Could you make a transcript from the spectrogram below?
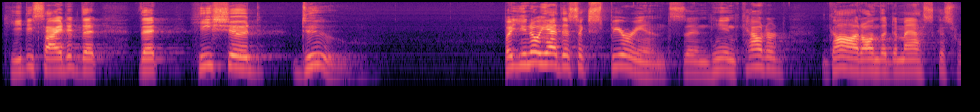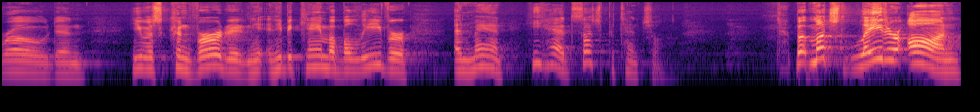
he decided that, that he should do. But you know, he had this experience and he encountered God on the Damascus Road and he was converted and he, and he became a believer. And man, he had such potential. But much later on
